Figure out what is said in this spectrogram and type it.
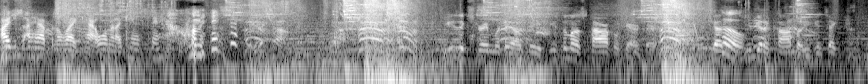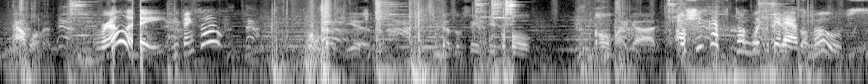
I just I happen to like Catwoman. I can't stand Aquaman. She's extremely OP. She's the most powerful character. Because Who? you get a combo, you can take Catwoman. really? You think so? So she is. Because I've seen people. Oh my god. Oh, she's got some wicked ass someone? moves.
